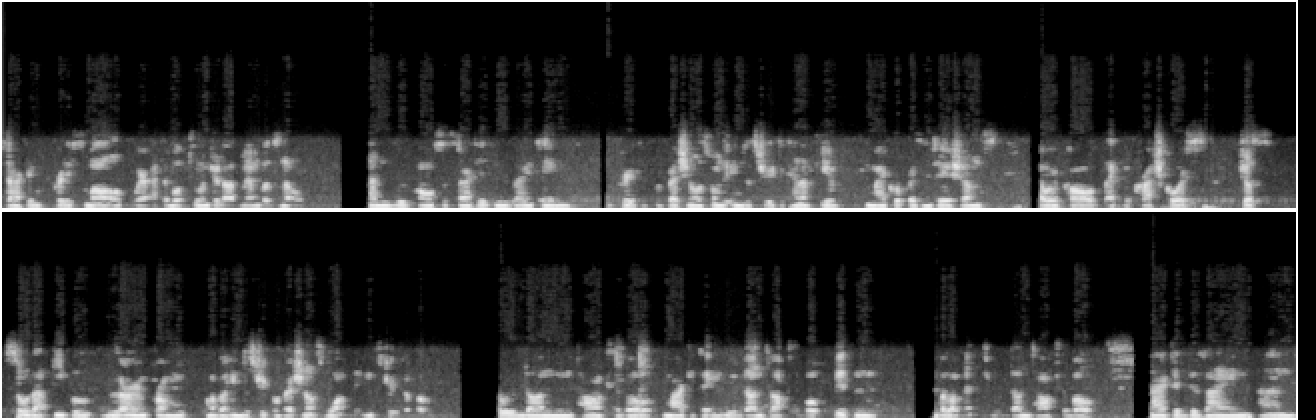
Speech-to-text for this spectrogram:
starting pretty small. We're at about 200 odd members now. And we've also started inviting creative professionals from the industry to kind of give micro presentations that we call like the crash course, just so that people learn from other industry professionals what the industry is about. So we've done talks about marketing, we've done talks about business development, we've done talks about narrative design and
